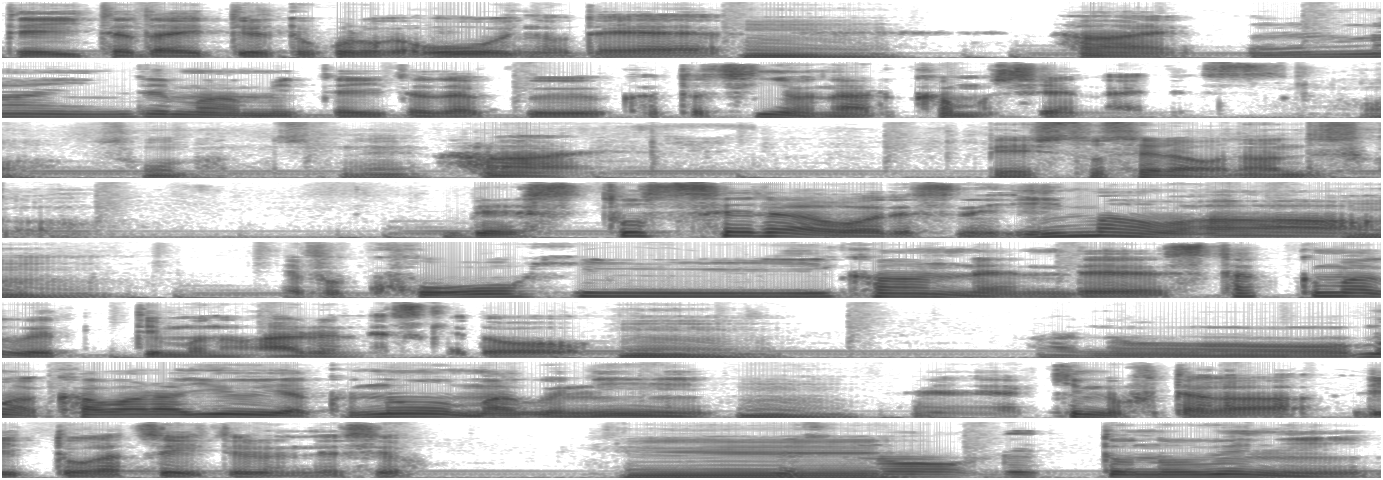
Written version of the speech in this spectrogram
ていただいているところが多いので、うんはい。オンラインでまあ見ていただく形にはなるかもしれないです。あそうなんですねはい。ベストセラーは何ですか？ベストセラーはですね、今は、うんやっぱコーヒー関連でスタックマグっていうものがあるんですけど、うんあのーまあ、瓦釉薬のマグに、うん。えー木の蓋が、リットがついてるんですよ。へでそえ。のリットの上に、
